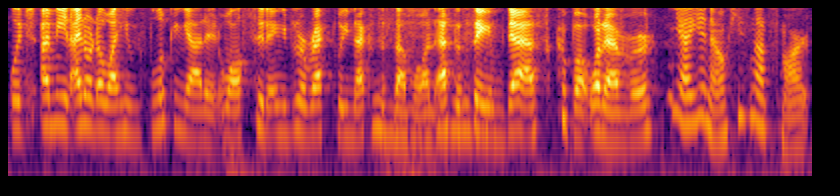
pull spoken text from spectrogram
Which, I mean, I don't know why he was looking at it while sitting directly next to someone at the same desk, but whatever. Yeah, you know, he's not smart.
